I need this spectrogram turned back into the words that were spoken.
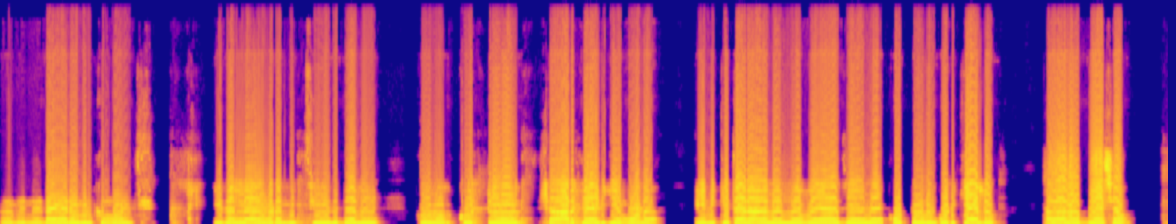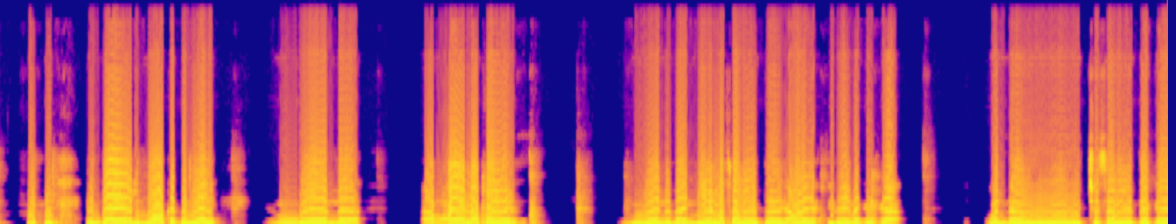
പിന്നെ ഡയറി മിൽക്കും വാങ്ങിച്ച്. ഇതെല്ലാം കൂടെ മിക്സ് ചെയ്തിട്ടാണ് കുട്ടു ഷാർജ അടിക്കാൻ പോണ. എനിക്ക് തരാനെന്ന് വ്യാജേന കൊട്ടൂനും കുടിക്കാലോ? അതാണ് ഉദ്ദേശം. എന്തായാലും നോക്കട്ടെ ഞാൻ. പിന്നെ അമ്മയുള്ളപ്പോൾ പിന്നെ ധന്യുള്ള സമയത്ത് അവളെ ഇത് കണക്കൊക്കെ ഉച്ച സമയത്തൊക്കെ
